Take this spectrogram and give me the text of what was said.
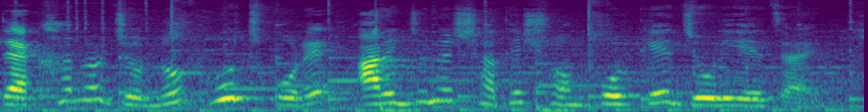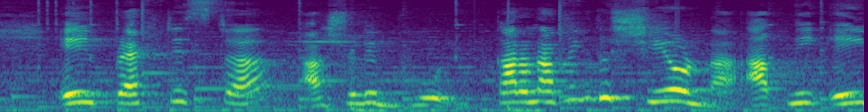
দেখানোর জন্য হুট করে আরেকজনের সাথে সম্পর্কে জড়িয়ে যায়। এই প্র্যাকটিসটা আসলে ভুল। কারণ আপনি কিন্তু শিওর না, আপনি এই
